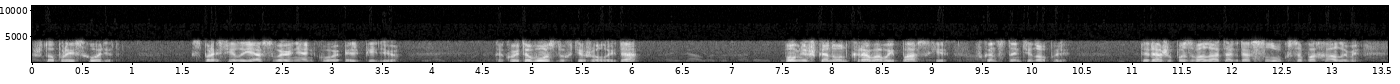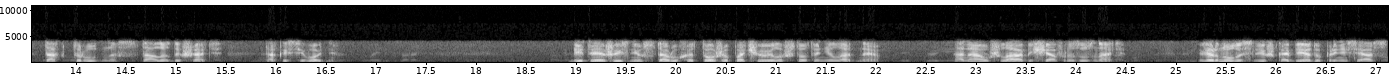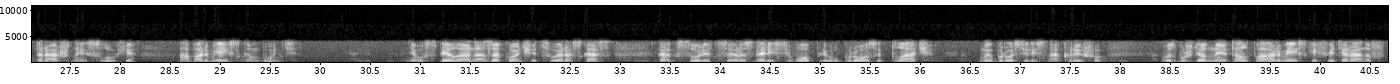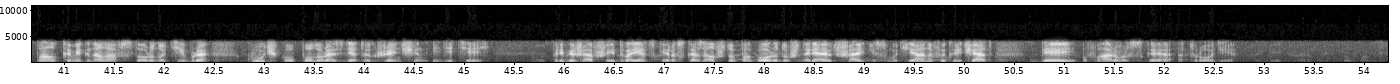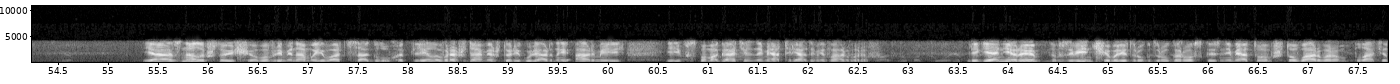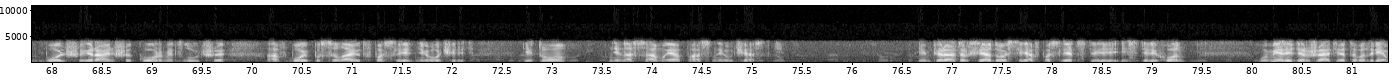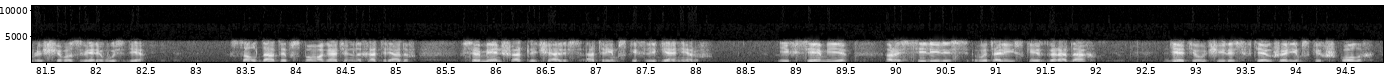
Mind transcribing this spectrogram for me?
«Что происходит?» — спросила я свою няньку Эльпидию. Какой-то воздух тяжелый, да? Помнишь канун кровавой Пасхи в Константинополе? Ты даже позвала тогда слуг с опахалами. Так трудно стало дышать. Так и сегодня. Битая жизнью старуха тоже почуяла что-то неладное. Она ушла, обещав разузнать. Вернулась лишь к обеду, принеся страшные слухи об армейском бунте. Не успела она закончить свой рассказ, как с улицы раздались вопли, угрозы, плач. Мы бросились на крышу. Возбужденная толпа армейских ветеранов палками гнала в сторону Тибра кучку полураздетых женщин и детей. Прибежавший дворецкий рассказал, что по городу шныряют шайки смутьянов и кричат «Бей варварское отродье!». Я знала, что еще во времена моего отца глухо тлела вражда между регулярной армией и вспомогательными отрядами варваров. Легионеры взвинчивали друг друга россказнями о том, что варварам платят больше и раньше кормят лучше, а в бой посылают в последнюю очередь, и то не на самые опасные участки. Император Феодосий, а впоследствии и Стелихон, умели держать этого дремлющего зверя в узде. Солдаты вспомогательных отрядов все меньше отличались от римских легионеров. Их семьи расселились в итальянских городах, Дети учились в тех же римских школах,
